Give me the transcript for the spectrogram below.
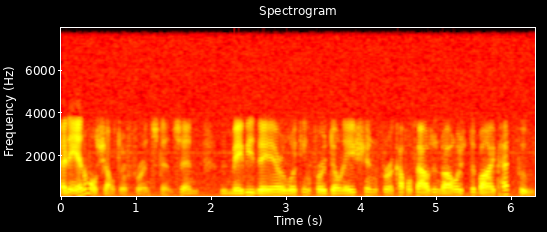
an animal shelter, for instance, and maybe they are looking for a donation for a couple thousand dollars to buy pet food.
